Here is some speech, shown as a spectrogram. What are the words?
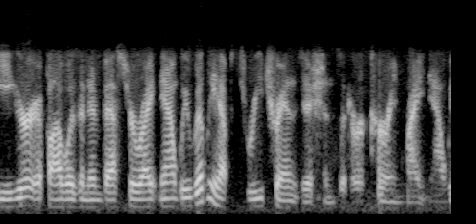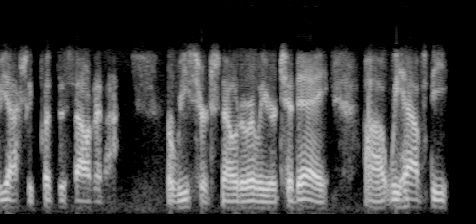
eager if I was an investor right now. We really have three transitions that are occurring right now. We actually put this out in a, a research note earlier today. Uh, we have the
